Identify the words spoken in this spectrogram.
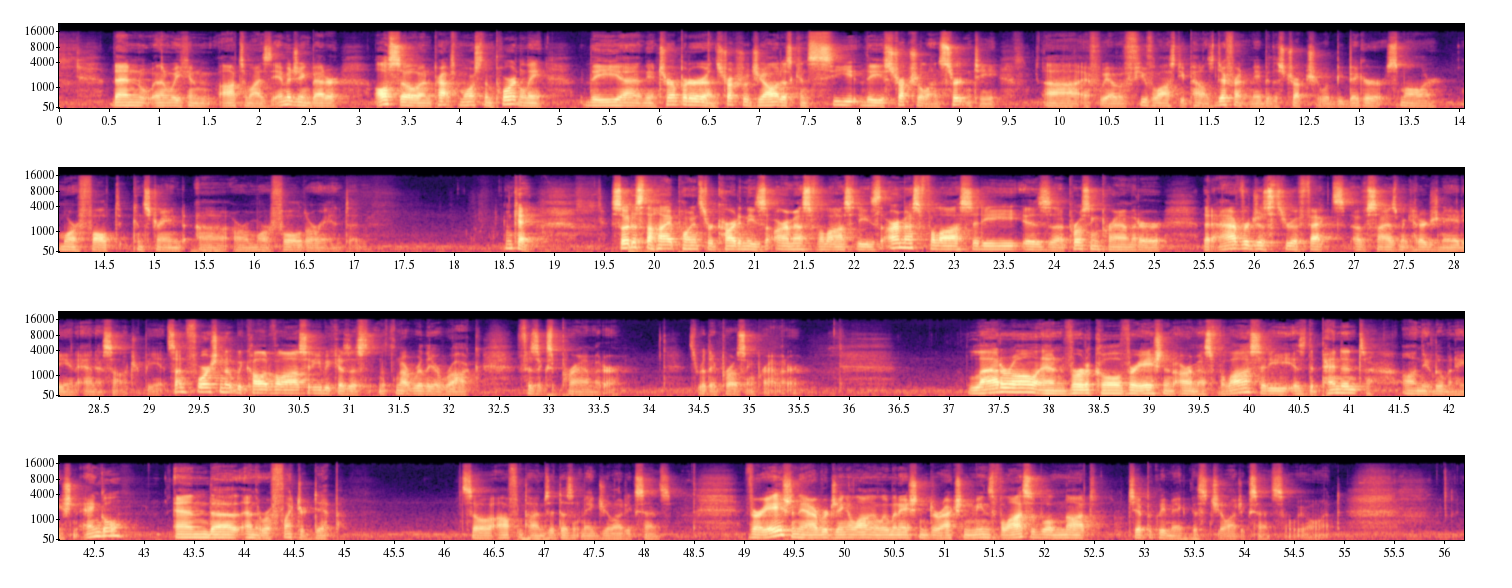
then then we can optimize the imaging better. Also, and perhaps most importantly, the, uh, the interpreter and structural geologist can see the structural uncertainty. Uh, if we have a few velocity panels different, maybe the structure would be bigger, smaller, more fault constrained, uh, or more fold oriented. Okay, so just the high points regarding these RMS velocities. The RMS velocity is a processing parameter that averages through effects of seismic heterogeneity and anisotropy. It's unfortunate we call it velocity because it's, it's not really a rock physics parameter. It's really a processing parameter. Lateral and vertical variation in RMS velocity is dependent on the illumination angle and, uh, and the reflector dip. So oftentimes it doesn't make geologic sense. Variation, the averaging along illumination direction, means velocity will not typically make this geologic sense, so we won't.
